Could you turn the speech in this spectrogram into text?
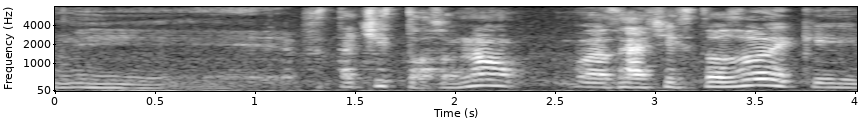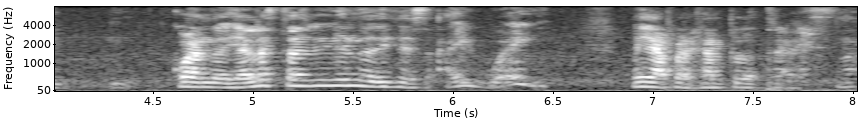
eh, pues, está chistoso, ¿no? O sea, chistoso de que cuando ya lo estás viviendo dices, ay, güey. Mira, por ejemplo, otra vez, ¿no?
